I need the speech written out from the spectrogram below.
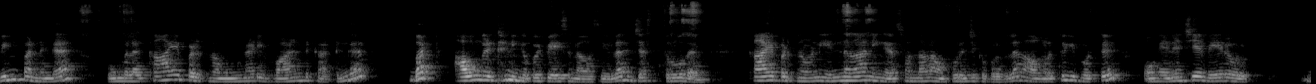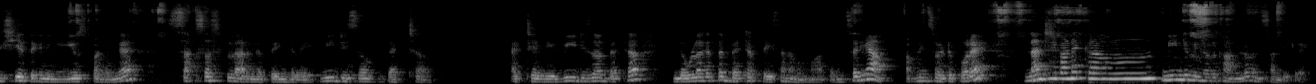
வின் பண்ணுங்க. உங்களை காயப்படுத்தினவங்க முன்னாடி வாழ்ந்து காட்டுங்க. பட் அவங்கள்ட்ட நீங்க போய் பேசணும் அவசியம் இல்லை. ஜஸ்ட் த்ரோ them. காயப்படுத்தினவொடனே என்னதான் நீங்க சொன்னாலும் அவன் புரிஞ்சுக்க போறதில்ல. அவங்கள தூக்கி போட்டு உங்க எனர்ஜியை வேற ஒரு விஷயத்துக்கு நீங்க யூஸ் பண்ணுங்க. சக்சஸ்ஃபுல்லா இருங்க பெண்களே. We deserve better I tell you we deserve better இந்த உலகத்தை பெட்டர் பிளேஸாக நம்ம மாற்றணும் சரியா? அப்படின்னு சொல்லிட்டு போறேன். நன்றி வணக்கம். மீண்டும் இன்னொரு காணொலியில் வந்து சந்திக்கிறேன்.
